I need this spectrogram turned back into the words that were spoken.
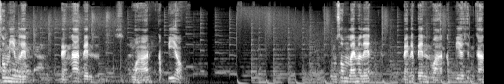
ส้มมีเมล็ด แบ่งได้เป็นหวานกับเปรี้ยว กลุ่มส้มไร้เมล็ด แบ่งได้เป็นหวานกับเปรี้ยวเช่นกัน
